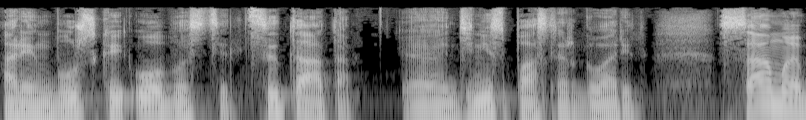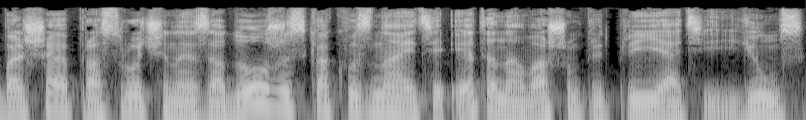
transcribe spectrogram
Оренбургской области. Цитата. Денис Паслер говорит. Самая большая просроченная задолженность, как вы знаете, это на вашем предприятии, ЮМС.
